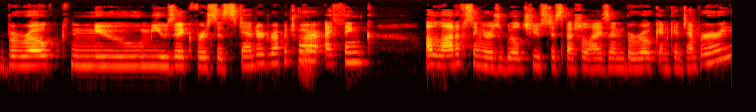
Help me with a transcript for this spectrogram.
baroque new music versus standard repertoire i think a lot of singers will choose to specialize in baroque and contemporary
